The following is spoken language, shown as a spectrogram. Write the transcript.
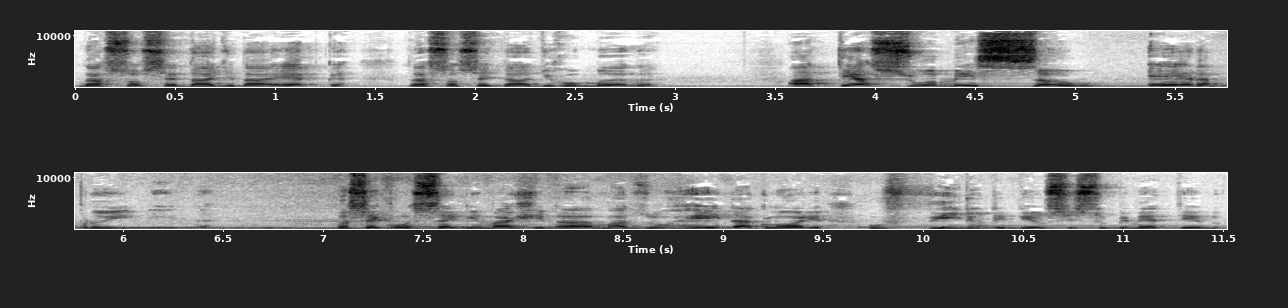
na sociedade da época, na sociedade romana. Até a sua menção era proibida. Você consegue imaginar, mas o Rei da Glória, o Filho de Deus, se submetendo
